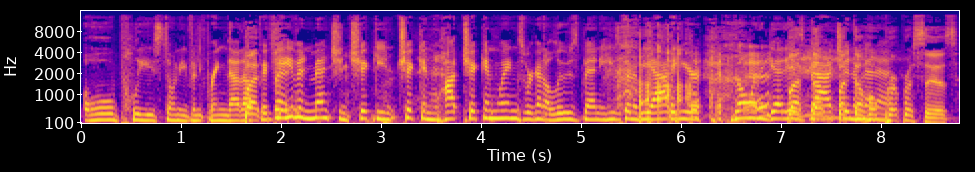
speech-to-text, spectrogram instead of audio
Oh, please don't even bring that up. If but- you even mention chicken, chicken, hot chicken wings, we're going to lose Benny. He's going to be out of here, going to get his but the, batch but in the a whole purpose is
